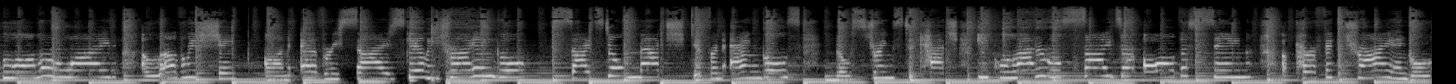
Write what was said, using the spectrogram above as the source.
long or wide. A lovely shape on every side. Scalene triangle, sides don't match Different angles, no strings to catch. Equilateral sides are all the same. A perfect triangle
